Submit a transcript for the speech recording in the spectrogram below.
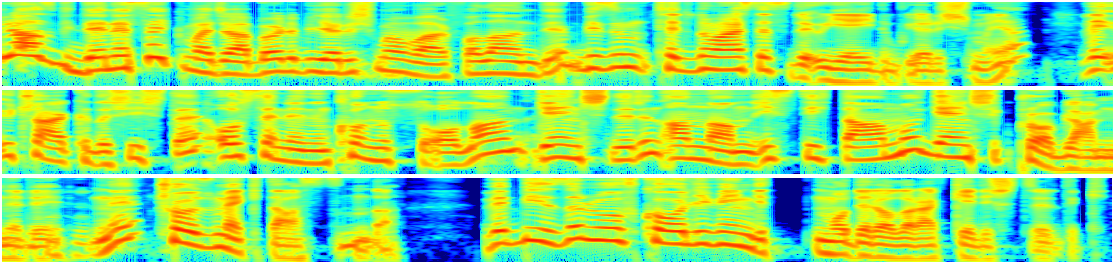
Biraz bir denesek mi acaba böyle bir yarışma var falan diye. Bizim TED Üniversitesi de üyeydi bu yarışmaya. Ve üç arkadaşı işte o senenin konusu olan gençlerin anlamlı istihdamı, gençlik problemlerini çözmekti aslında. Ve biz de Roof Co-Living model olarak geliştirdik.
